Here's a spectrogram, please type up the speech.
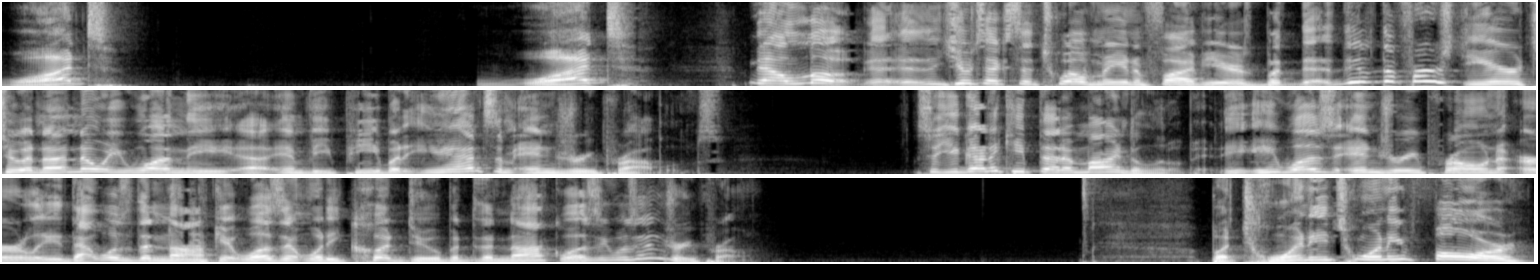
What? What? Now look, Hutex uh, said 12 million in five years, but the, the, first year or two, and I know he won the uh, MVP, but he had some injury problems. So you got to keep that in mind a little bit. He, he was injury prone early. That was the knock. It wasn't what he could do, but the knock was he was injury prone. But 2024,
